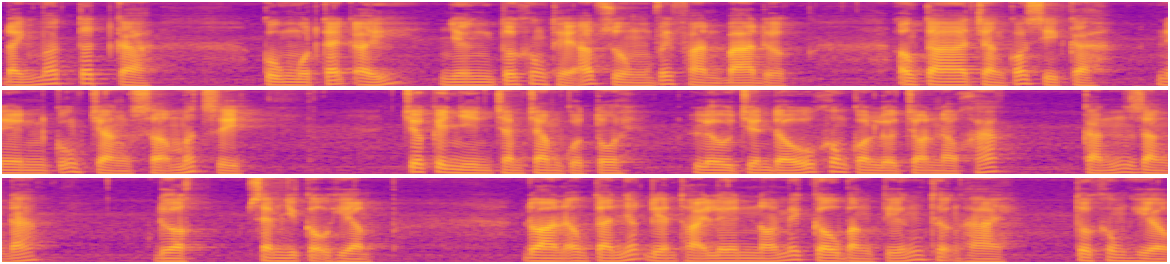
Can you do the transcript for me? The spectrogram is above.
Đánh mất tất cả. Cùng một cách ấy, Nhưng tôi không thể áp dụng với phàn bà được. Ông ta chẳng có gì cả, Nên cũng chẳng sợ mất gì. Trước cái nhìn chăm chăm của tôi, Lưu chiến đấu không còn lựa chọn nào khác, Cắn răng đáp. Được, xem như cậu hiểm. Đoàn ông ta nhấc điện thoại lên Nói mấy câu bằng tiếng Thượng Hải. Tôi không hiểu,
